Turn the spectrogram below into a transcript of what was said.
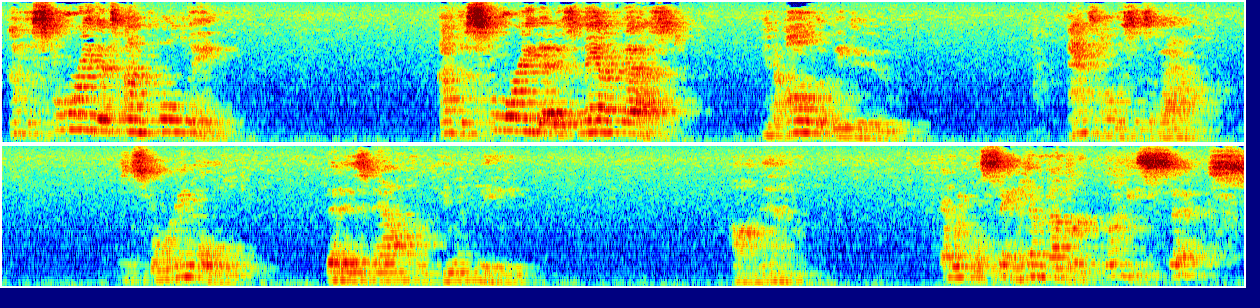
of the story that's unfolding, of the story that is manifest in all that we do. That's all this is about. It's a story of old that is now for you and me. Amen. And we will sing hymn number 36.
